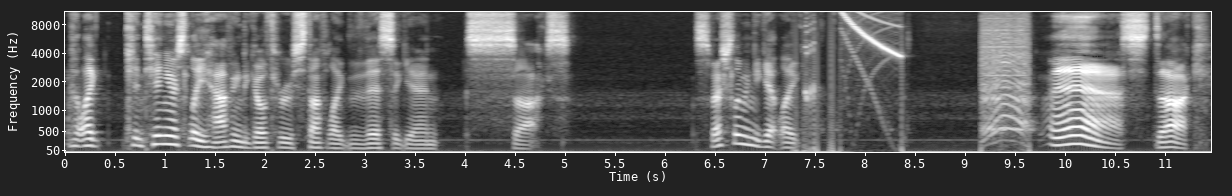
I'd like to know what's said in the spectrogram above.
But, like, continuously having to go through stuff like this again sucks. Especially when you get, like... Ah, stuck.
